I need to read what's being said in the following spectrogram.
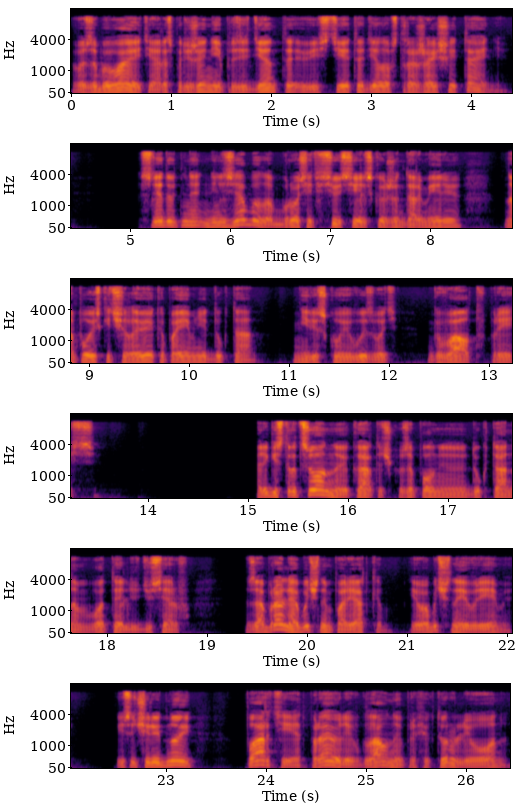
Вы забываете о распоряжении президента вести это дело в строжайшей тайне. Следовательно, нельзя было бросить всю сельскую жандармерию на поиски человека по имени Дуктан, не рискуя вызвать гвалт в прессе. Регистрационную карточку, заполненную Дуктаном в отеле «Дюсерф», забрали обычным порядком и в обычное время, и с очередной партии отправили в главную префектуру Леона.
